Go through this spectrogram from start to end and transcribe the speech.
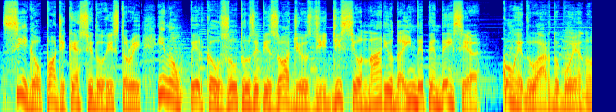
Siga o podcast do History e não perca os outros episódios de Dicionário da Independência, com Eduardo Bueno.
